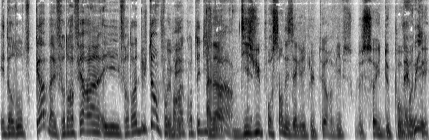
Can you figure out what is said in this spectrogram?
et dans d'autres cas, bah, il faudra faire, il faudra du temps. Il ne faut pas raconter d'histoire. 18% des agriculteurs vivent sous le seuil de pauvreté. Ben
